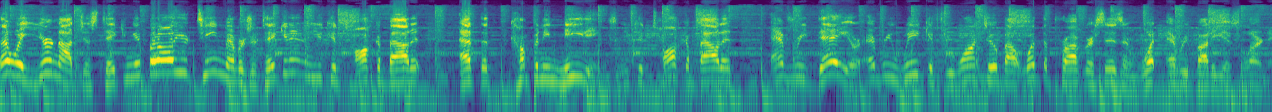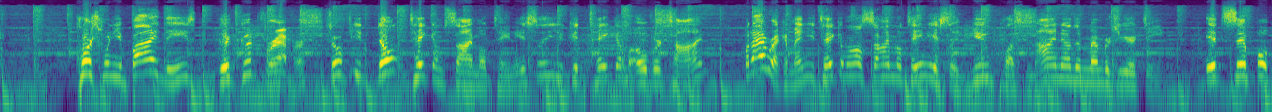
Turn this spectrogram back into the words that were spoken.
That way, you're not just taking it, but all your team members are taking it, and you can talk about it at the company meetings, and you can talk about it every day or every week if you want to about what the progress is and what everybody is learning. Of course, when you buy these, they're good forever. So if you don't take them simultaneously, you could take them over time. But I recommend you take them all simultaneously, you plus nine other members of your team. It's simple.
